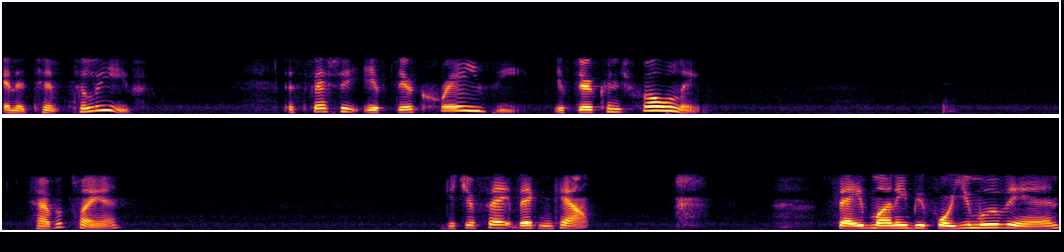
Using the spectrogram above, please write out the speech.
and attempt to leave, especially if they're crazy, if they're controlling. Have a plan. Get your bank account. Save money before you move in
